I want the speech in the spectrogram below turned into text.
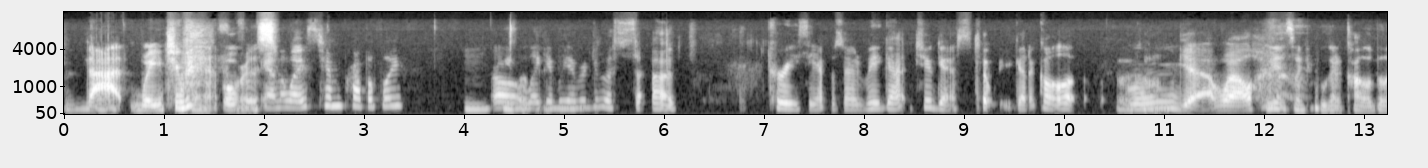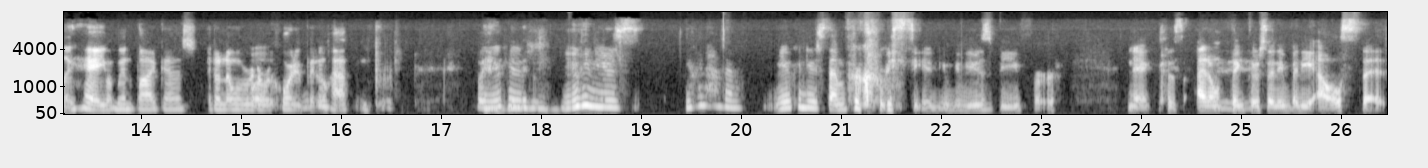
that way too Ruin that overanalyzed him probably. Mm, Oh, like it. if we ever do a, s- a crazy episode, we got two guests that we gotta call up. We'll call 'em. Yeah, well, We got some people got to call up, but like, hey, you want me on the podcast? I don't know when we're gonna Well, record it, but it'll happen. well, you can you can use you can have them you can use them for Carisi and you can use me for Nick because I don't think there's anybody else that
